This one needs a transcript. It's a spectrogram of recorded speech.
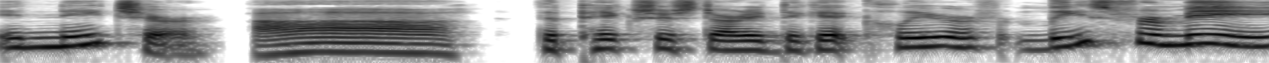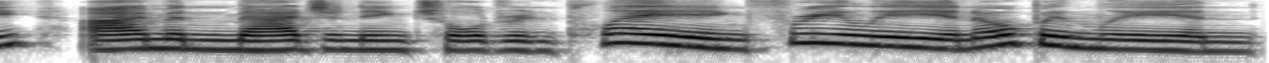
in nature? Ah, the picture starting to get clearer, at least for me. I'm imagining children playing freely and openly and,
